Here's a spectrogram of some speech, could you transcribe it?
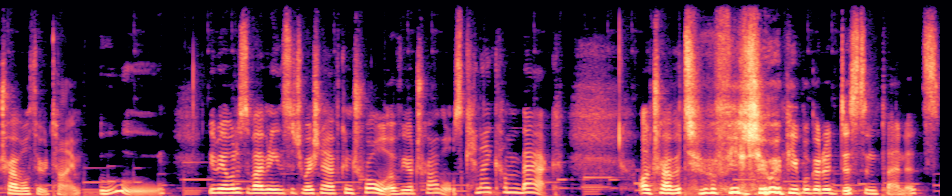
travel through time? Ooh. You'd be able to survive in either situation and have control over your travels. Can I come back? I'll travel to a future where people go to distant planets.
